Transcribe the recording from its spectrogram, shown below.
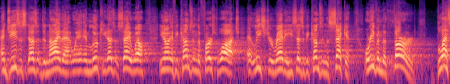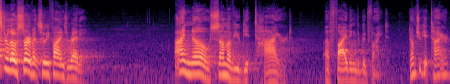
And Jesus doesn't deny that. In Luke, he doesn't say, well, you know, if he comes in the first watch, at least you're ready. He says if he comes in the second or even the third, blessed are those servants who he finds ready. I know some of you get tired of fighting the good fight. Don't you get tired?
